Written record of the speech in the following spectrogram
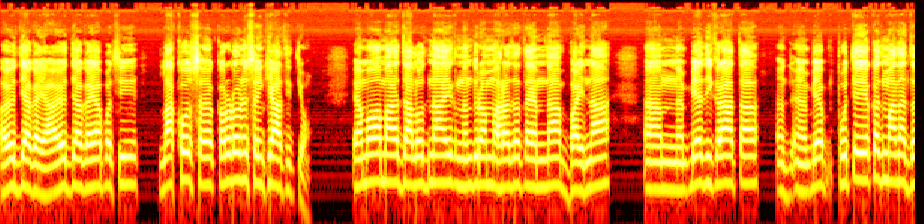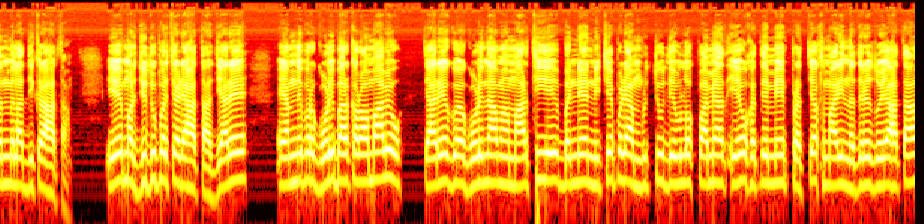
અયોધ્યા ગયા. અયોધ્યા ગયા પછી લાખો કરોડોની સંખ્યા હતી ત્યાં. એમાં અમારા જાલોદના એક નંદુરામ મહારાજ હતા. એમના ભાઈના બે દીકરા હતા. બે, પોતે એક જ માના જન્મેલા દીકરા હતા. એ મસ્જિદ ઉપર ચડ્યા હતા. જ્યારે એમને પર ગોળીબાર કરવામાં આવ્યો. ત્યારે ગોળીના મારથી એ બંને નીચે પડ્યા. મૃત્યુ દેવલોક પામ્યા. એ વખતે મેં પ્રત્યક્ષ મારી નજરે જોયા હતા.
